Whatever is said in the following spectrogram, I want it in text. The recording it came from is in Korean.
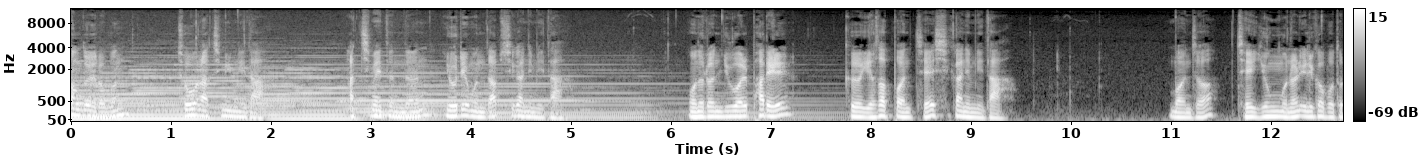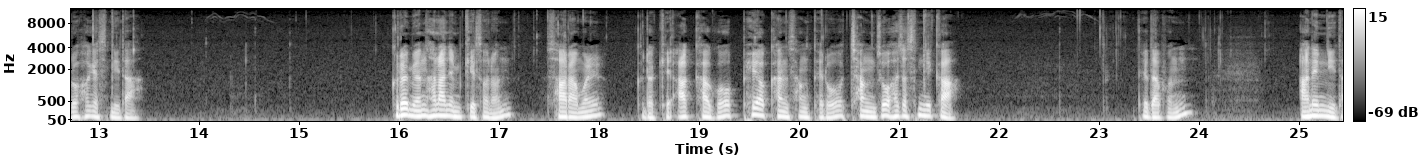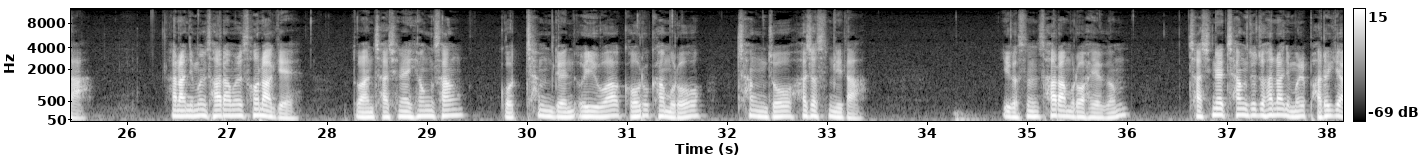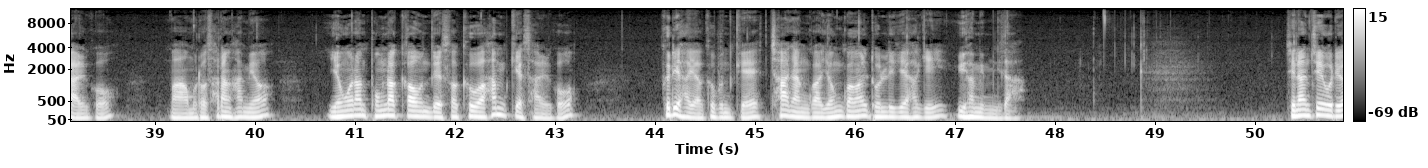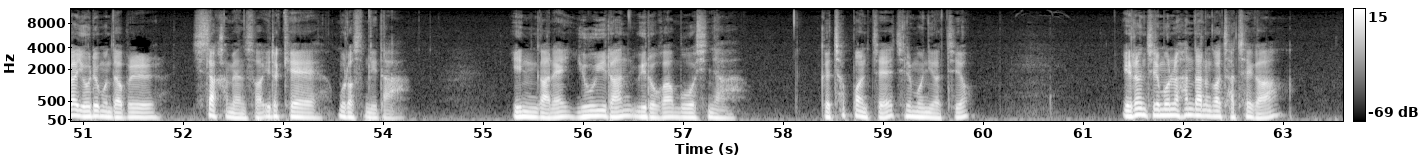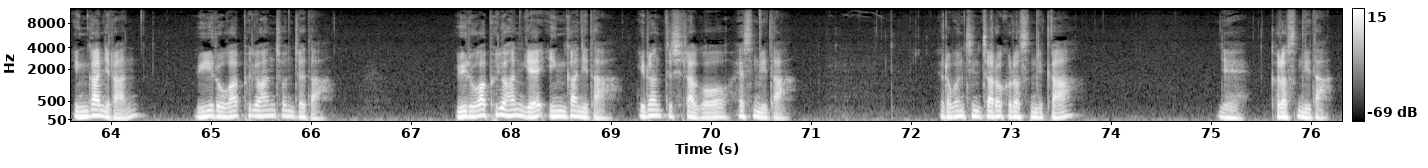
성도 여러분, 좋은 아침입니다. 아침에 듣는 요리문답 시간입니다. 오늘은 6월 8일 그 여섯 번째 시간입니다. 먼저 제 6문을 읽어보도록 하겠습니다. 그러면 하나님께서는 사람을 그렇게 악하고 폐역한 상태로 창조하셨습니까? 대답은 아닙니다. 하나님은 사람을 선하게 또한 자신의 형상 곧 참된 의와 거룩함으로 창조하셨습니다. 이것은 사람으로 하여금 자신의 창조주 하나님을 바르게 알고 마음으로 사랑하며 영원한 복락 가운데서 그와 함께 살고 그리하여 그분께 찬양과 영광을 돌리게 하기 위함입니다. 지난주에 우리가 요리문답을 시작하면서 이렇게 물었습니다. 인간의 유일한 위로가 무엇이냐? 그 첫 번째 질문이었지요. 이런 질문을 한다는 것 자체가 인간이란 위로가 필요한 존재다. 위로가 필요한 게 인간이다. 이런 뜻이라고 했습니다. 여러분 진짜로 그렇습니까? 예, 그렇습니다.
